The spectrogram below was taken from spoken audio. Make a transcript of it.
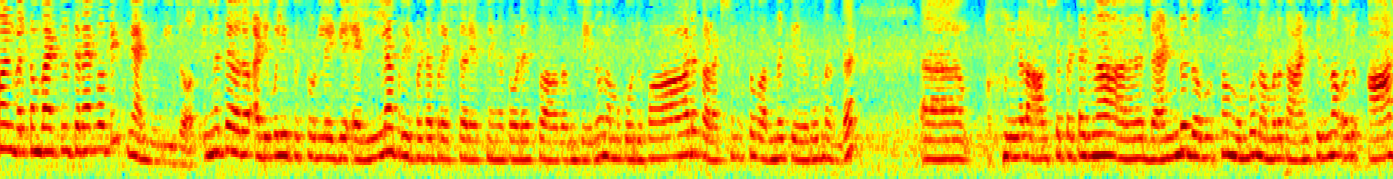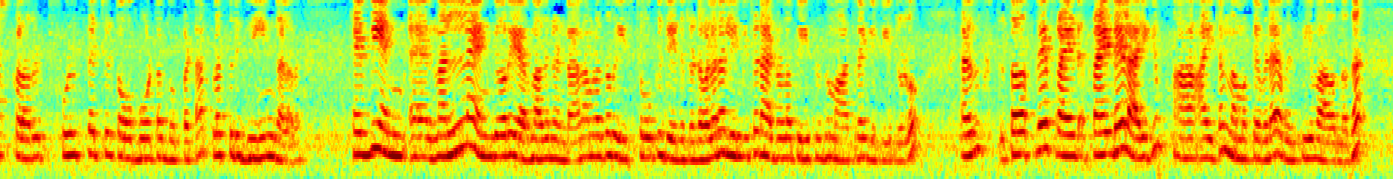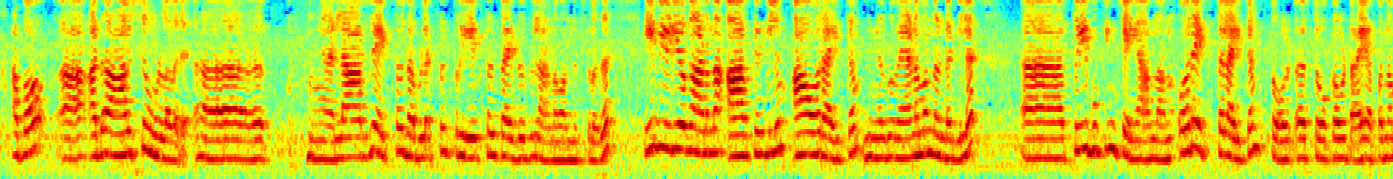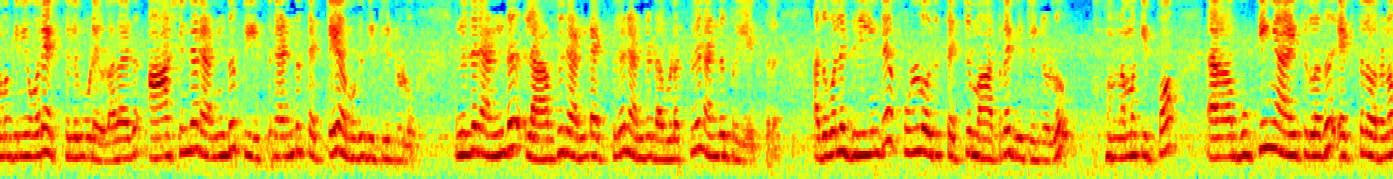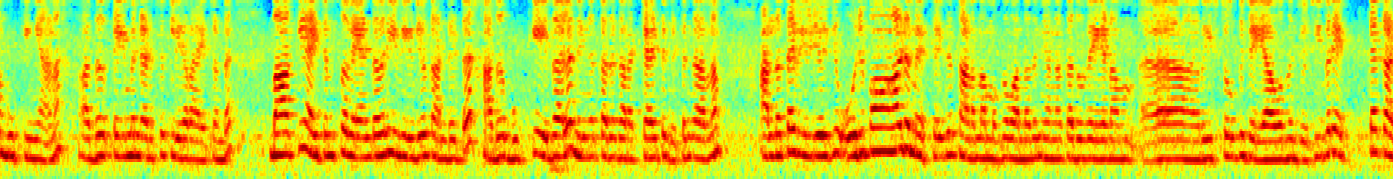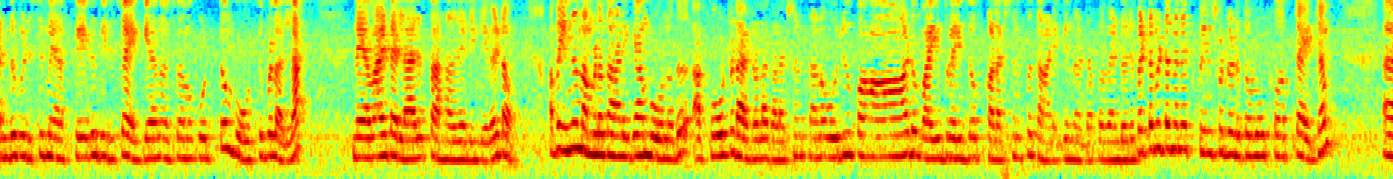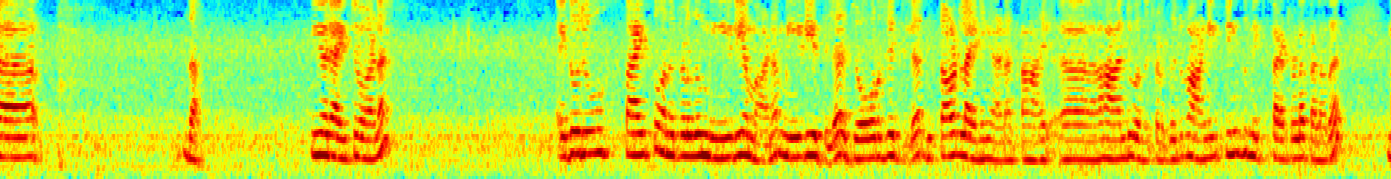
One welcome back to സെറാക്ലോത്തിക്സ് ഞാൻ Juby George. ഇന്നത്തെ ഒരു അടിപൊളി എപ്പിസോഡിലേക്ക് എല്ലാ പ്രിയപ്പെട്ട പ്രേക്ഷകരെ സ്നേഹത്തോടെ സ്വാഗതം ചെയ്യുന്നു. നമുക്ക് ഒരുപാട് കളക്ഷൻസ് വന്ന് കയറുന്നുണ്ട് നിങ്ങൾ ആവശ്യപ്പെട്ടിരുന്ന രണ്ട് ദിവസം മുമ്പ് നമ്മൾ കാണിച്ചിരുന്ന ഒരു ash colour full set top bottom dupatta plus ഒരു ഗ്രീൻ കളർ ഹെവി നല്ല എൻക്വയറി ആയിരുന്നു അതിനുണ്ടാകും നമ്മളത് റീസ്റ്റോക്ക് ചെയ്തിട്ടുണ്ട്. വളരെ ലിമിറ്റഡ് ആയിട്ടുള്ള പീസസ് മാത്രമേ കിട്ടിയിട്ടുള്ളൂ. അതായത് തേഴ്സ്ഡേ ഫ്രൈഡേ ഫ്രൈഡേയിലായിരിക്കും ആ ഐറ്റം നമുക്ക് ഇവിടെ റിസീവ് ആവുന്നത് അപ്പോൾ അത് ആവശ്യമുള്ളവർ large XL double XL three XL സൈസസിലാണ് വന്നിട്ടുള്ളത്. ഈ വീഡിയോ കാണുന്ന ആർക്കെങ്കിലും ആ ഒരു ഐറ്റം നിങ്ങൾക്ക് വേണമെന്നുണ്ടെങ്കിൽ പ്രീ ബുക്കിംഗ് ചെയ്യാവുന്നതാണ്. ഒരു എക്സൽ ഐറ്റം സ്റ്റോക്ക് ഔട്ട് ആയി. അപ്പൊ നമുക്ക് ഇനി ഒരു എക്സലും കൂടെ ഉള്ളൂ. അതായത് ആഷിന്റെ രണ്ട് പീസ് രണ്ട് സെറ്റേ നമുക്ക് കിട്ടിയിട്ടുള്ളൂ. എന്ന് വെച്ചാൽ രണ്ട് ലാർജ് രണ്ട് എക്സൽ രണ്ട് ഡബിൾ എക്സൽ രണ്ട് ത്രീ എക്സൽ അതുപോലെ ഗ്രീന്റെ ഫുൾ ഒരു സെറ്റ് മാത്രമേ കിട്ടിയിട്ടുള്ളൂ. നമുക്കിപ്പോ ബുക്കിംഗ് ആയിട്ടുള്ളത് എക്സൽ ഒരെണ്ണം ബുക്കിംഗ് ആണ്. അത് പേയ്മെന്റ് അടിച്ച് ക്ലിയർ ആയിട്ടുണ്ട്. ബാക്കി ഐറ്റംസ് വേണ്ടവർ ഈ വീഡിയോ കണ്ടിട്ട് അത് ബുക്ക് ചെയ്താൽ നിങ്ങൾക്ക് അത് കറക്റ്റ് ആയിട്ട് കിട്ടും. കാരണം അന്നത്തെ വീഡിയോയ്ക്ക് ഒരുപാട് മെസ്സേജസ് ആണ് നമുക്ക് വന്നത്. ഞങ്ങൾക്കത് വേണം റീസ്റ്റോക്ക് ചെയ്യാവുന്ന ചോദിച്ചു. ഇവരെയൊക്കെ കണ്ടുപിടിച്ച് മെസ്സേജ് തിരിച്ചയക്കുക എന്ന് വെച്ചാൽ നമുക്ക് ഒട്ടും പോസിബിൾ അല്ല. ദയവായിട്ട് എല്ലാവരും സഹകരിക്കുക കേട്ടോ. അപ്പൊ ഇന്ന് നമ്മൾ കാണിക്കാൻ പോകുന്നത് അസോർട്ടഡ് ആയിട്ടുള്ള കളക്ഷൻസ് ആണ്. ഒരുപാട് വൈഡ് റേഞ്ച് ഓഫ് കളക്ഷൻസ് കാണിക്കുന്നുണ്ട്. അപ്പൊ വേണ്ട ഒരു പെട്ടെന്ന് പെട്ടെന്ന് തന്നെ സ്ക്രീൻഷോട്ട് എടുത്തോളൂ. ഫസ്റ്റ് ഐറ്റം ഇതാ ഈ ഒരു ഐറ്റം ആണ്. ഇതൊരു സൈസ് വന്നിട്ടുള്ളത് മീഡിയം ആണ്. മീഡിയത്തിൽ ജോർജറ്റിൽ വിത്തൗട്ട് ലൈനിങ് ആണ് ഹാൻഡ് വന്നിട്ടുള്ളത്. ഒരു റാണി പിങ്ക് മിക്സ് ആയിട്ടുള്ള കളറ്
